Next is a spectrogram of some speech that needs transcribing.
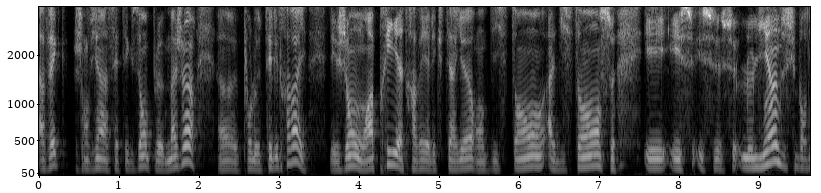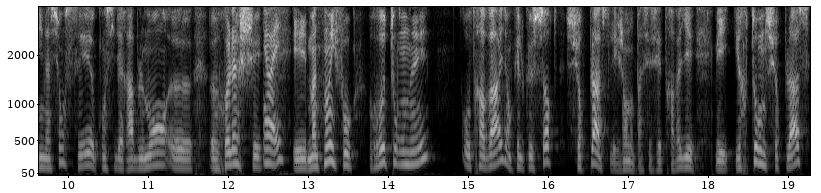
avec, j'en viens à cet exemple majeur, euh, pour le télétravail. Les gens ont appris à travailler à l'extérieur, en distance, à distance, et, et, ce, le lien de subordination s'est considérablement euh, relâché. Et maintenant, il faut retourner au travail, en quelque sorte, sur place. Les gens n'ont pas cessé de travailler, mais ils retournent sur place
